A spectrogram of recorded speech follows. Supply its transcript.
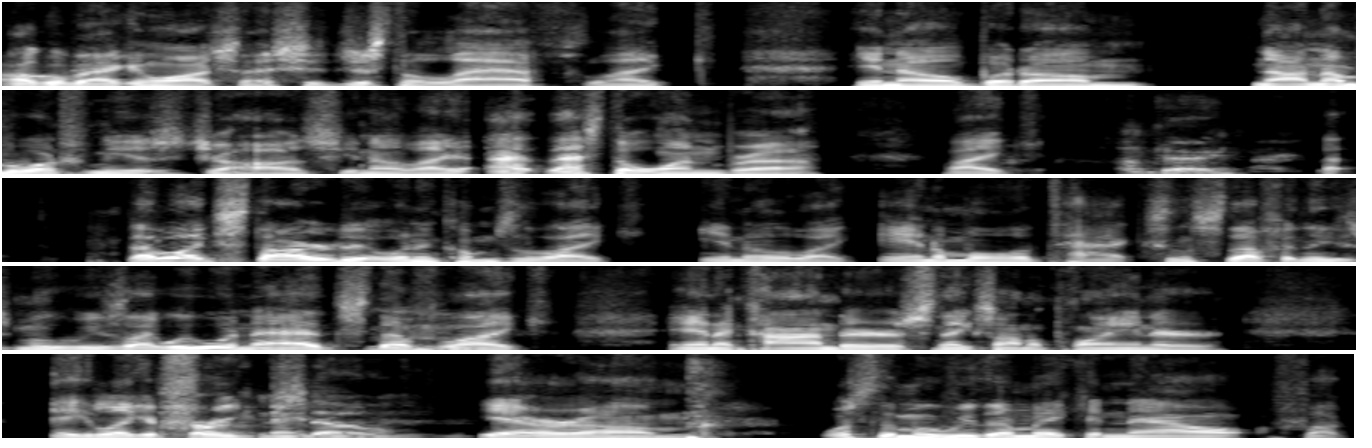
I'll go back and watch that shit just to laugh, like, you know. But um, now number one for me is Jaws. You know, like I, that's the one, bro. Like, okay, that, that like started it when it comes to like you know like animal attacks and stuff in these movies. Like we wouldn't have had stuff mm-hmm. like Anaconda or Snakes on a Plane or Eight Legged Freaks. Yeah, or um, what's the movie they're making now? Fuck,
